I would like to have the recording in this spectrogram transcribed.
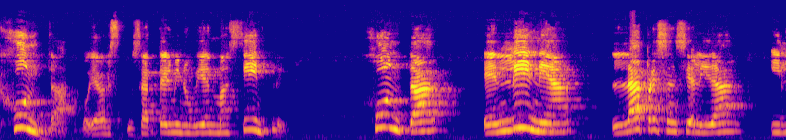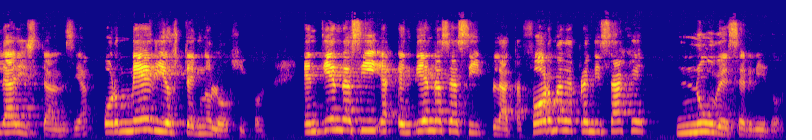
junta, voy a usar términos bien más simples, junta en línea la presencialidad y la distancia por medios tecnológicos. Entiéndase, entiéndase así, plataformas de aprendizaje, nube servidor,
